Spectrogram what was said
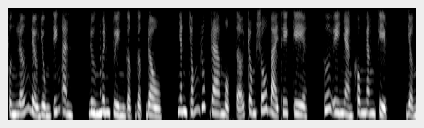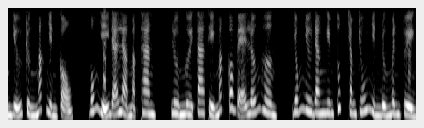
phần lớn đều dùng tiếng Anh, đường Minh Tuyền gật gật đầu, nhanh chóng rút ra một tờ trong số bài thi kia, hứa y nhàn không ngăn kịp, giận dữ trừng mắt nhìn cậu, vốn dĩ đã là mặt than, lườm người ta thì mắt có vẻ lớn hơn, giống như đang nghiêm túc chăm chú nhìn đường Minh Tuyền,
